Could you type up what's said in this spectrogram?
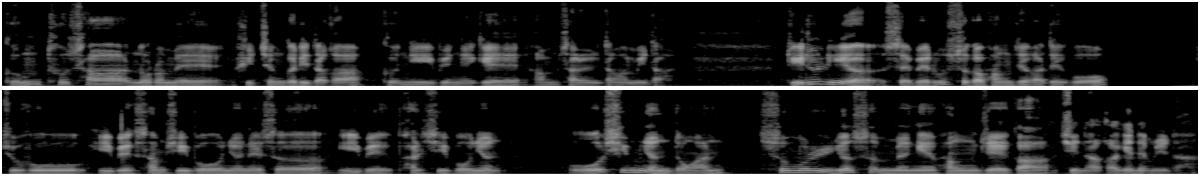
금투사 노름에 휘청거리다가 근위병에게 암살당합니다. 뒤를 이어 세베루스가 황제가 되고 주후 235년에서 285년 50년 동안 26명의 황제가 지나가게 됩니다.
